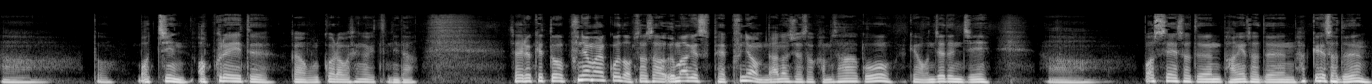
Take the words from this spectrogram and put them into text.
어, 또 멋진 업그레이드가 올 거라고 생각이 듭니다. 자 이렇게 또 푸념할 곳 없어서 음악의 숲에 푸념 나눠주셔서 감사하고 이렇게 언제든지 어, 버스에서든 방에서든 학교에서든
